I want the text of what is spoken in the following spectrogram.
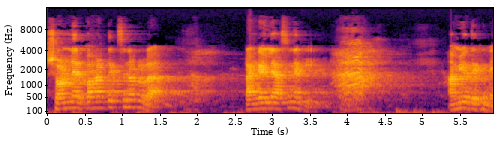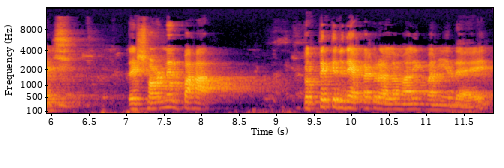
স্বর্ণের পাহাড় দেখছেন আপনারা? টাঙ্গাইলে আছে নাকি? আমিও দেখি নাই। তো এই স্বর্ণের পাহাড় প্রত্যেককে যদি একটা করে আল্লাহ মালিক বানিয়ে দেয়,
